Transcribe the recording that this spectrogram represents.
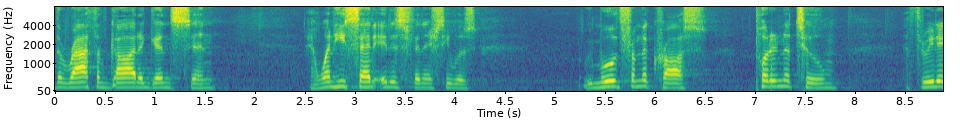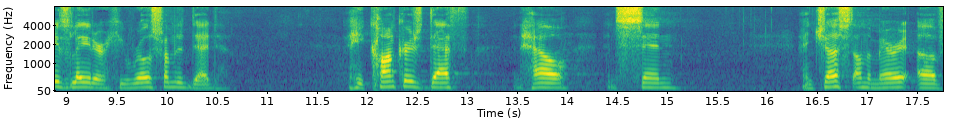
the wrath of God against sin. And when he said, It is finished, he was removed from the cross, put in a tomb. And three days later, he rose from the dead. He conquers death and hell and sin. And just on the merit of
